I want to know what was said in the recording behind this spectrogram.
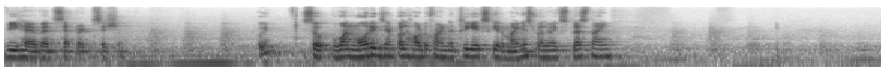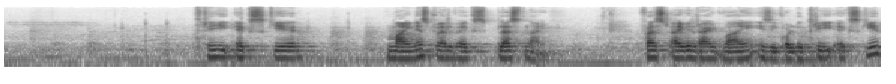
We have a separate session. Okay, so one more example: how to find the 3x here minus 12x plus 9. 3x square minus 12x plus 9. First, I will write y is equal to 3x square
